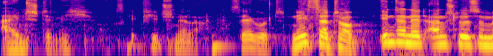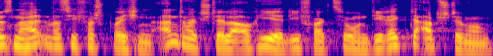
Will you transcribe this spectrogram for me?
Einstimmig. Es geht viel schneller. Sehr gut. Nächster Top. Internetanschlüsse müssen halten, was sie versprechen. Antragsteller auch hier, die Fraktion. Direkte Abstimmung.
